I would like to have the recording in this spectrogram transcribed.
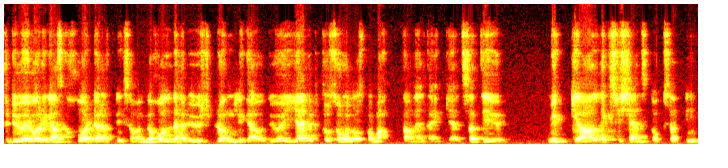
för du har ju varit ganska hård där att liksom, behålla det här ursprungliga och du har ju hjälpt oss att hålla oss på mattan helt enkelt. Så det är ju, mycket Alex förtjänst också att vi,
